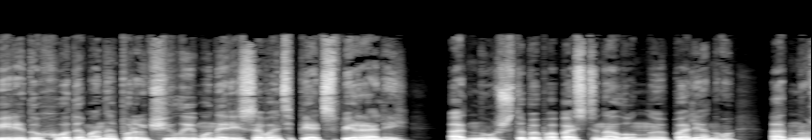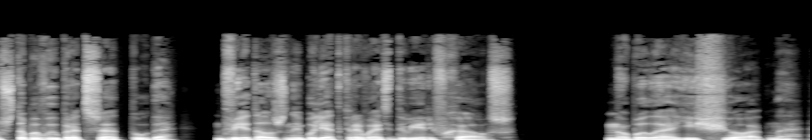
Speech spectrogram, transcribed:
Перед уходом она поручила ему нарисовать пять спиралей. Одну, чтобы попасть на лунную поляну, одну, чтобы выбраться оттуда. Две должны были открывать дверь в хаос. Но была еще одна.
